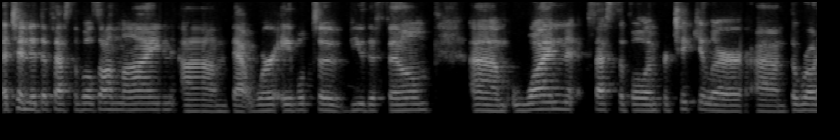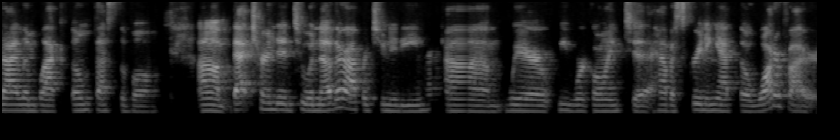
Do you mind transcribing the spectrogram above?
attended the festivals online, um, that were able to view the film. Um, one festival in particular, um, the Rhode Island Black Film Festival, um, that turned into another opportunity um, where we were going to have a screening at the Waterfire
